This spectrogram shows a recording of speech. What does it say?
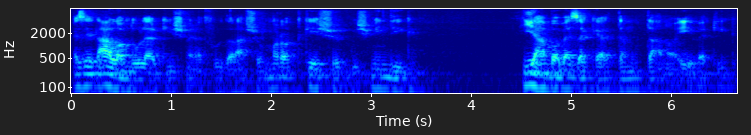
Ezért állandó lelkiismeretfurdalásom maradt később is mindig Hiába vezekeltem utána évekig.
